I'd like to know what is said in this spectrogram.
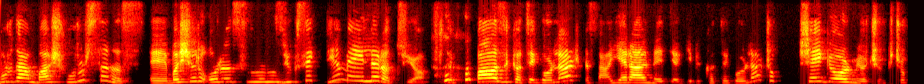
buradan başvurursanız e, başarı olasılığınız yüksek diye mailler atıyor. İşte bazı kategoriler mesela yerel medya gibi kategoriler çok şey görmüyor çünkü çok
